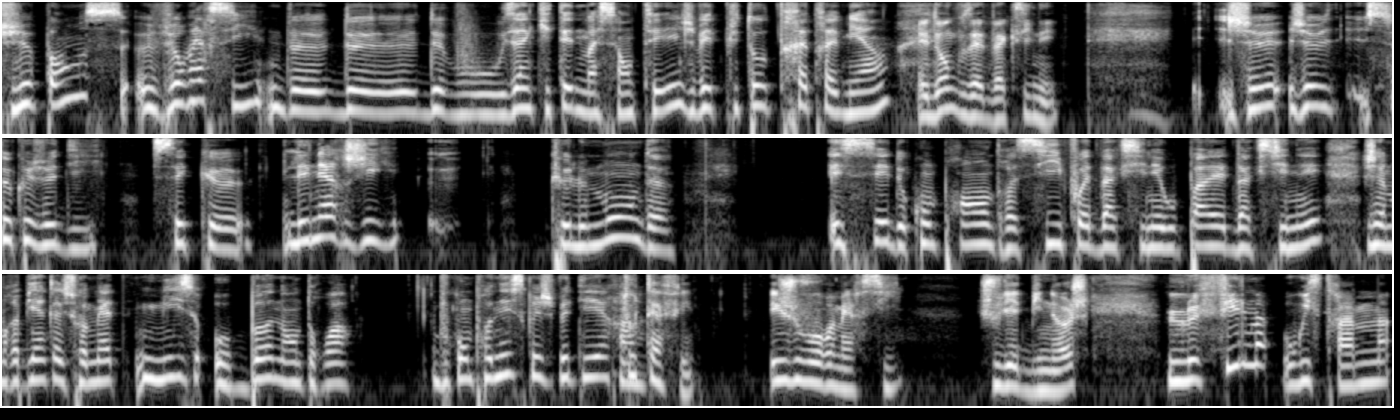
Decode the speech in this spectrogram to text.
Je pense, je vous remercie de, de, de, vous inquiéter de ma santé. Je vais plutôt très très bien. Et donc vous êtes vacciné? Je, je, ce que je dis, c'est que l'énergie que le monde essaie de comprendre s'il faut être vacciné ou pas être vacciné, j'aimerais bien qu'elle soit mise au bon endroit. Vous comprenez ce que je veux dire? Tout à fait. Et je vous remercie, Juliette Binoche. Le film Wistram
